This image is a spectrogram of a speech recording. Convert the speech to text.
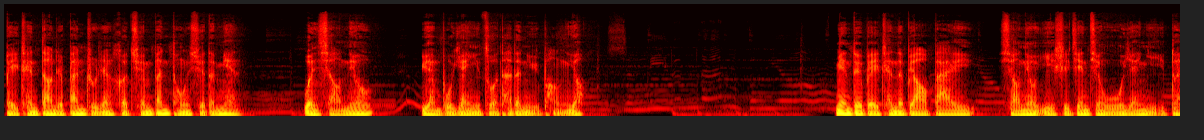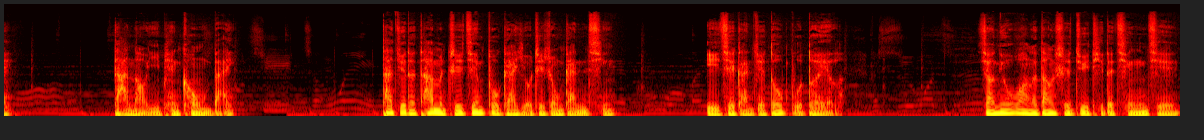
北辰当着班主任和全班同学的面，问小妞，愿不愿意做他的女朋友。面对北辰的表白，小妞一时间竟无言以对，大脑一片空白。他觉得他们之间不该有这种感情，一切感觉都不对了。小妞忘了当时具体的情节，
